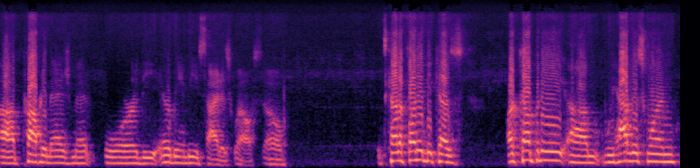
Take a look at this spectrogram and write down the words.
uh, property management for the Airbnb side as well. So it's kind of funny because our company, um, we have this one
